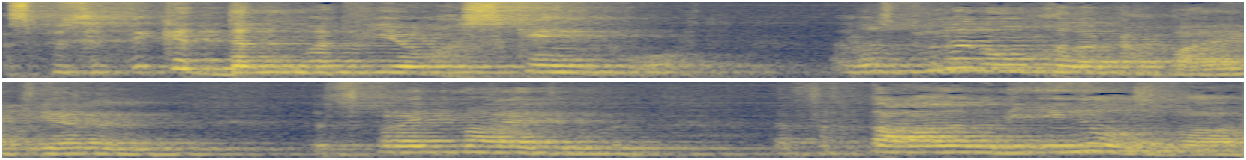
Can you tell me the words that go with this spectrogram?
spesifieke ding wat vir jou geskenk word. En ons doen dit ongelukkig baie keer en dit spruit maar uit 'n vertaling in die Engels waar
